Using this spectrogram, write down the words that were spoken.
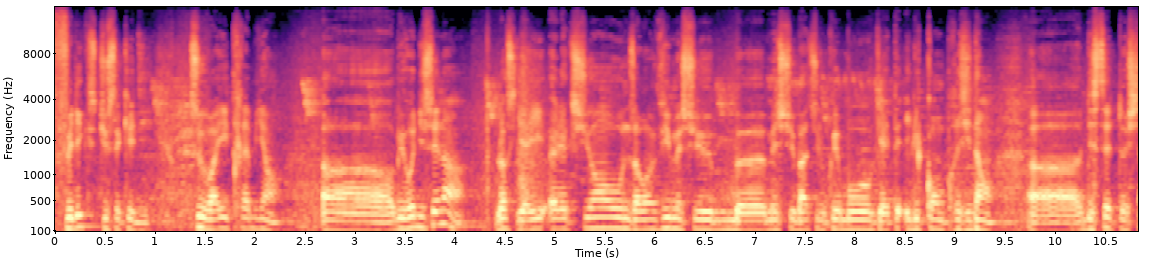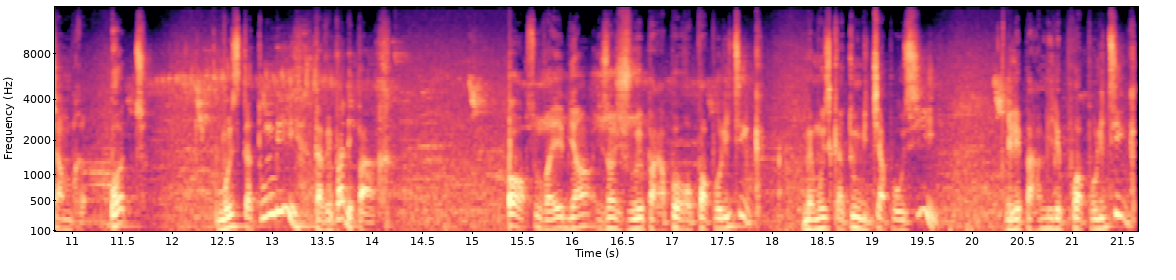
Félix Tshisekedi. Si vous voyez très bien, euh, au bureau du Sénat, lorsqu'il y a eu élection où nous avons vu M. Euh, monsieur qui a été élu comme président euh, de cette chambre haute, Moïse Katumbi n'avait pas de part. Or, vous voyez bien, ils ont joué par rapport au poids politique. Mais Moïse Katumbi Tchapo aussi, il est parmi les poids politiques,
